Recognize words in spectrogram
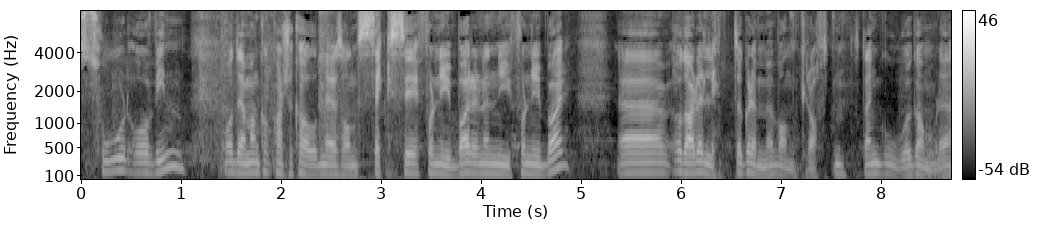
sol og vind, og det man kan kanskje kalle mer sånn sexy fornybar eller ny fornybar. Og da er det lett å glemme vannkraften. Den gode, gamle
